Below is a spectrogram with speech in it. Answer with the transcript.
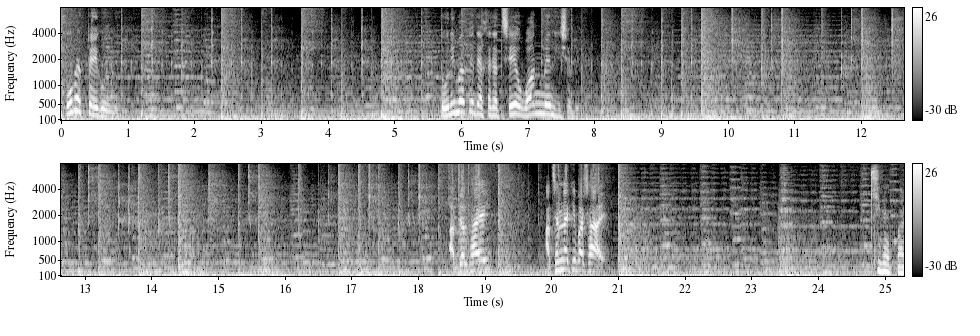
খুব একটা এগোয়নি। তনিমাকে দেখা যাচ্ছে ওয়ান ম্যান হিসেবে। আফজল ভাই আছেন নাকি বাসায়? কি ব্যাপার?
